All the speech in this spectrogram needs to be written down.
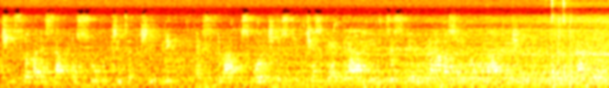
číslo 5833 linky S2 společnosti České dráhy ze směru Praha Masarykovo nádraží. Pravidelnou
